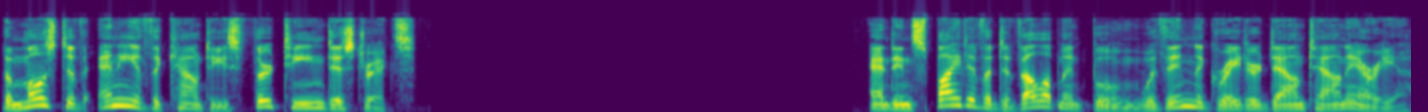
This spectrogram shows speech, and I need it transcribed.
the most of any of the county's 13 districts. And in spite of a development boom within the greater downtown area,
